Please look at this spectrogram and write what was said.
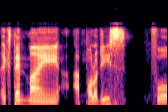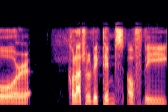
extend my apologies for collateral victims of the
